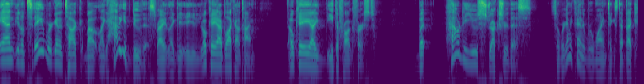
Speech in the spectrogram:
And you know, today we're going to talk about like how do you do this, right? Like, okay, I block out time. Okay, I eat the frog first. But how do you structure this? So we're going to kind of rewind, take a step back.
